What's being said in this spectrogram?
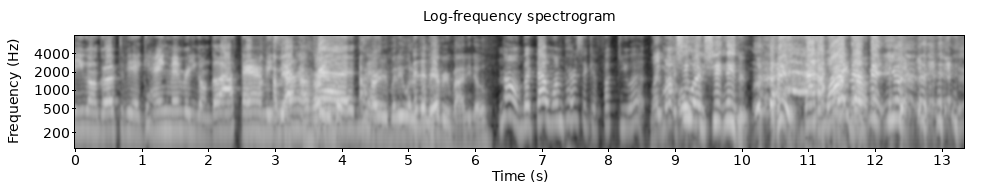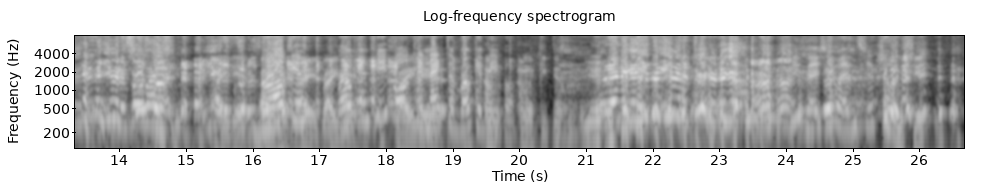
like, you gonna grow up to be a gang member. You gonna go out there and be I mean, selling I, I heard drugs. it, but I heard it, but it wasn't from da-da-da. everybody though. No, but that one person could fuck you up. like my She old- wasn't shit neither. That's why though. you in a sore spot. you in a sore spot. Broken, Probably- probably broken people Probably connect did. to broken I'm, people. I'm gonna keep this. That nigga, you, think you in a trigger, nigga. she said she wasn't shit She though. wasn't shit.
